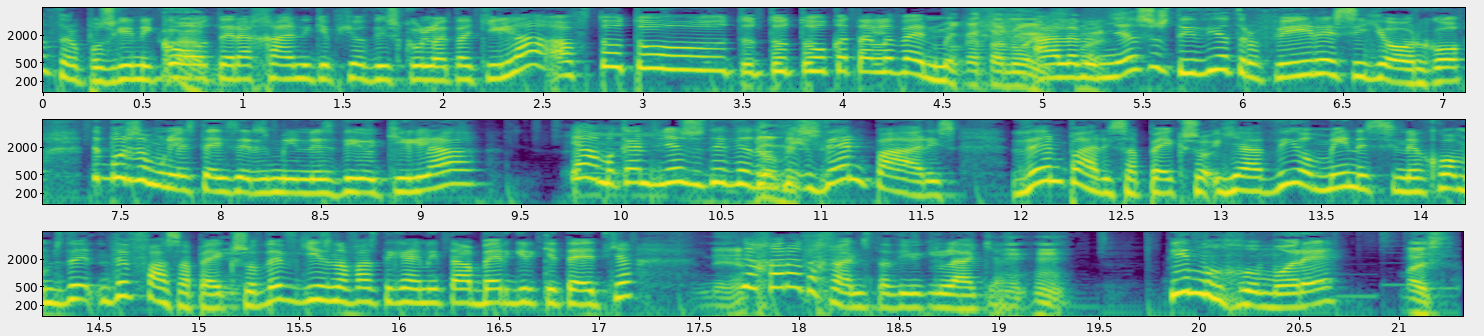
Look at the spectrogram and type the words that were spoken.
άνθρωπος γενικότερα χάνει και πιο δύσκολα τα κιλά. Αυτό το, το, το, το καταλαβαίνουμε. κατανοείς, αλλά με μάλιστα. μια σωστή διατροφή, ρε εσύ Γιώργο, δεν μπορείς να μου λες τέσσερις μήνες δύο κιλά. Και άμα κάνει μια σωστή διατροφή, Δυόμιση. δεν πάρεις δεν πάρεις απ' έξω για δύο μήνες συνεχόμενους. Δεν, δεν φας απ' έξω. Δεν βγεις να φας τηγανιτά, μπέργκερ και τέτοια. Ναι. Μια χαρά τα χάνεις τα δύο κιλάκια. Μμμ. Τι μου έχω, μωρέ; Μάλιστα.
